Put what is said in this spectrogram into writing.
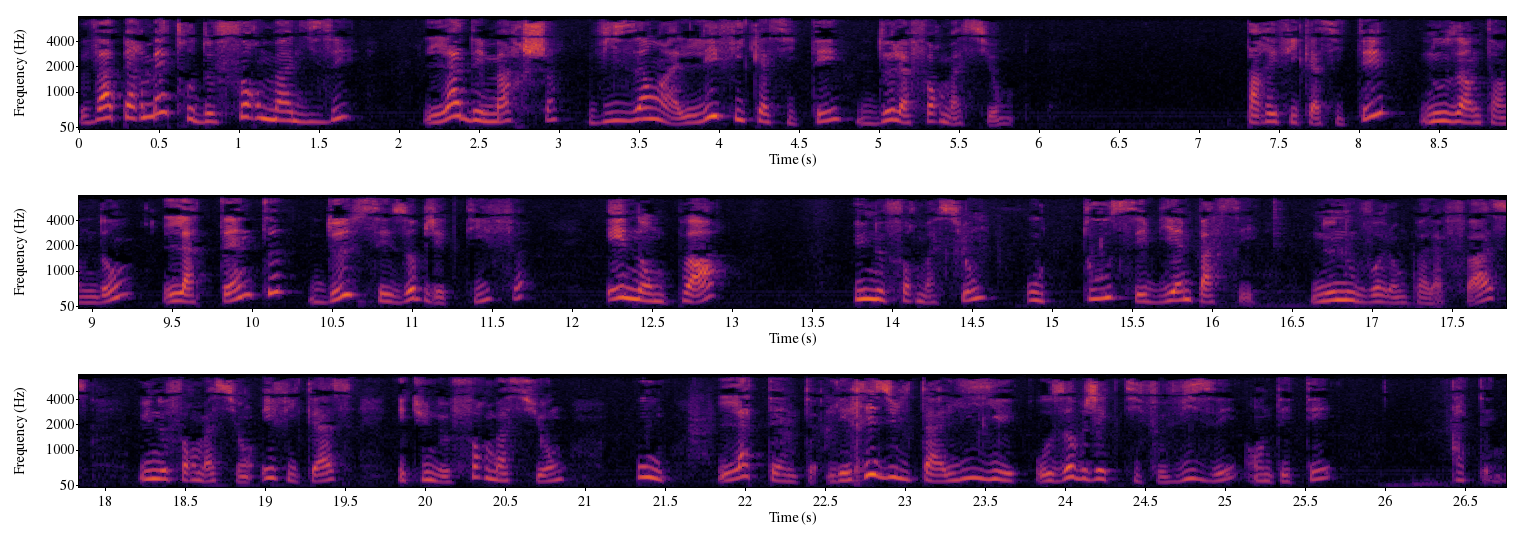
va permettre de formaliser la démarche visant à l'efficacité de la formation. Par efficacité, nous entendons l'atteinte de ces objectifs et non pas une formation où tout s'est bien passé. Ne nous voilons pas la face, une formation efficace est une formation où l'atteinte, les résultats liés aux objectifs visés ont été atteints.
